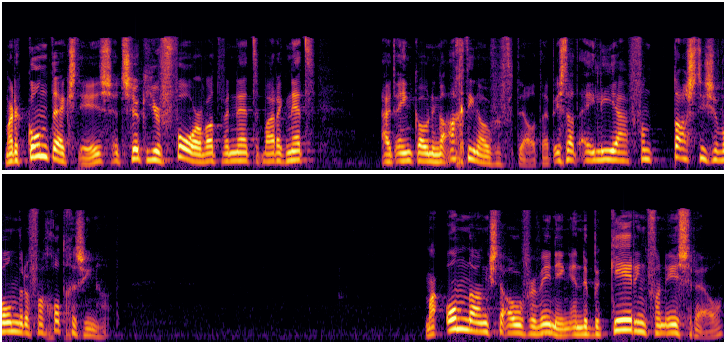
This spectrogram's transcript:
Maar de context is, het stuk hiervoor, wat we net, waar ik net uit 1 Koningen 18 over verteld heb, is dat Elia fantastische wonderen van God gezien had. Maar ondanks de overwinning en de bekering van Israël,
